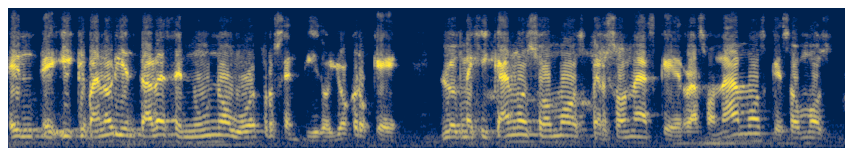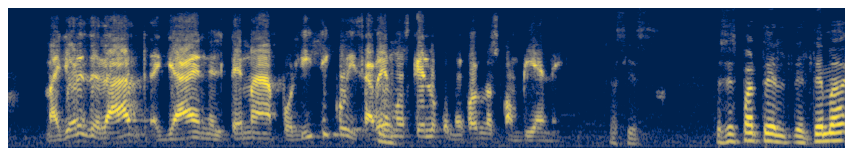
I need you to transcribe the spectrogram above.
eh, y que van orientadas en uno u otro sentido. Yo creo que los mexicanos somos personas que razonamos, que somos mayores de edad ya en el tema político y sabemos qué es lo que mejor nos conviene. Así es. Pues es parte del, tema.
